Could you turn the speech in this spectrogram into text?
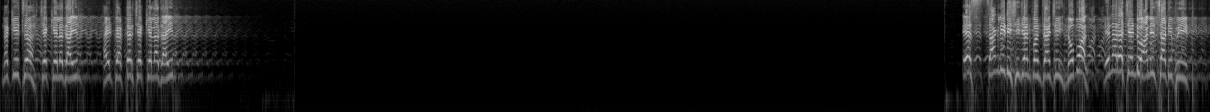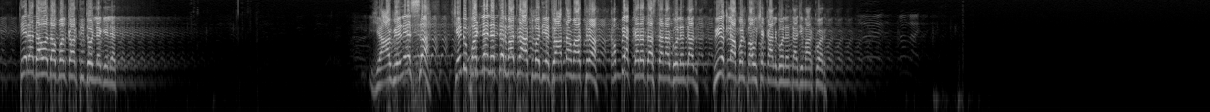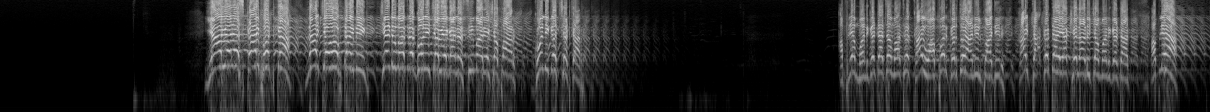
नक्कीच चेक केलं जाईल. हाईट फॅक्टर चेक केला जाईल. एस चांगली डिसिजन पंचांची. नो बॉल येणारा चेंडू अनिलसाठी फ्रीट तेरा धावा धाबलकारती जोडल्या गेल्यात. या वेळेस चेंडू पडल्यानंतर मात्र आतमध्ये येतो. आता मात्र कमबॅक करत असताना गोलंदाज विवेकला आपण पाहू शकाल गोलंदाजी मार्कवर. या वेळेस काय फटका? ना जवाब टायमिंग चेंडू मात्र गोलीच्या वेगानं सीमा रेषा पार. गोलीगत षटकार. आपल्या मनगटाचा मात्र काय वापर करतोय अनिल पादीर? काय ताकद आहे या खेळाडूच्या मनगटात? आपल्या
